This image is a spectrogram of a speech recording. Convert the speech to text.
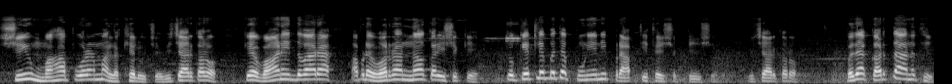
શિવ મહાપુરાણમાં લખેલું છે. વિચાર કરો કે વાણી દ્વારા આપણે વર્ણન ન કરી શકીએ તો કેટલે બધા પુણ્યની પ્રાપ્તિ થઈ શકતી છે વિચાર કરો. બધા કરતા નથી.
